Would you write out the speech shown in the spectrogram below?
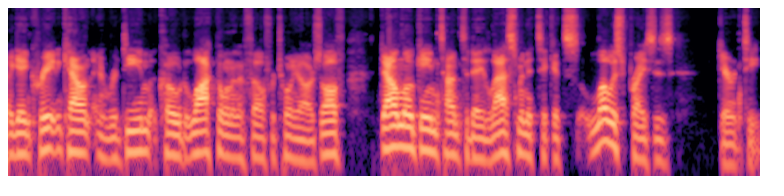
Again, create an account and redeem code Locked On NFL for twenty dollars off. Download Game Time today. Last minute tickets, lowest prices guaranteed.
